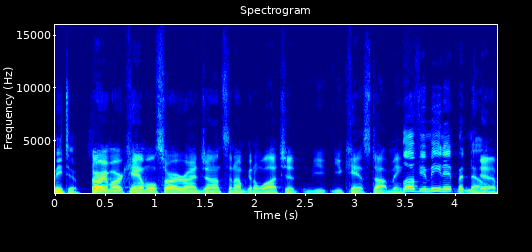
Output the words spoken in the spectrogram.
Me too. Sorry, Mark Hamill. Sorry, Rian Johnson. I'm going to watch it. You, you can't stop me. Love you, mean it, but no. Yeah.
